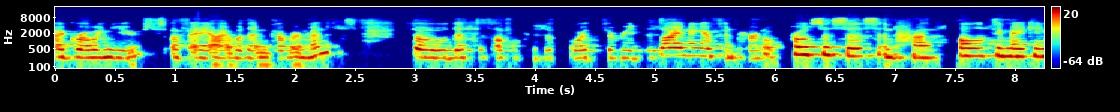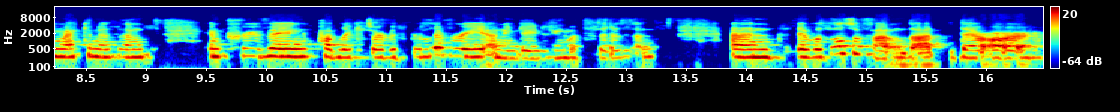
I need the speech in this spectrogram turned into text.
a growing use of AI within governments, so this is often to support the redesigning of internal processes, enhance policy-making mechanisms, improving public service delivery, and engaging with citizens. And it was also found that there are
